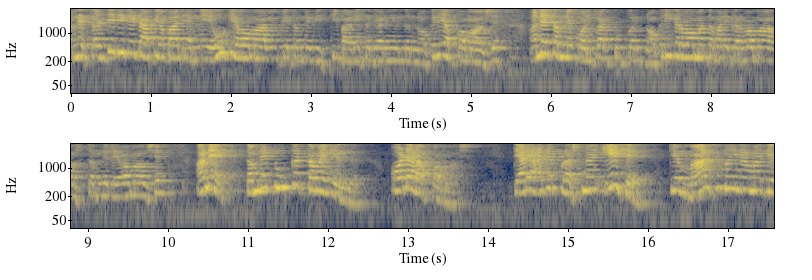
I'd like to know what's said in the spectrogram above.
અને સર્ટિફિકેટ આપ્યા બાદ એમને એવું કહેવામાં આવ્યું કે તમને વીસથી બાવીસ હજારની અંદર નોકરી આપવામાં આવશે અને તમને કોન્ટ્રાક્ટ ઉપર નોકરી કરવામાં તમારે કરવામાં આવશે, તમને લેવામાં આવશે અને તમને ટૂંક જ સમયની અંદર ઓર્ડર આપવામાં આવશે. ત્યારે આજે પ્રશ્ન એ છે કે માર્ચ મહિનામાં જે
